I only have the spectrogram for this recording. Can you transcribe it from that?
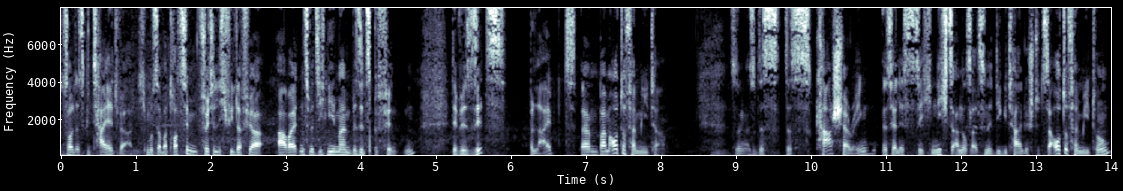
soll das geteilt werden. Ich muss aber trotzdem fürchterlich viel dafür arbeiten. Es wird sich nie in meinem Besitz befinden. Der Besitz bleibt ähm, beim Autovermieter. Also das, das Carsharing ist ja letztlich nichts anderes als eine digital gestützte Autovermietung.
